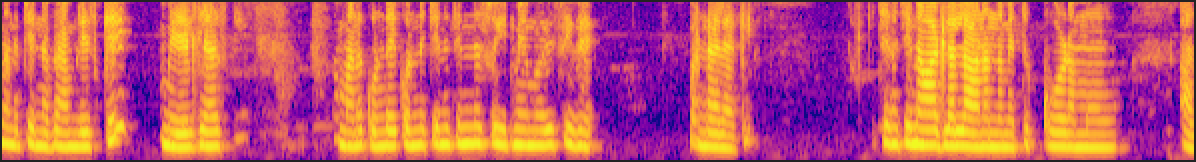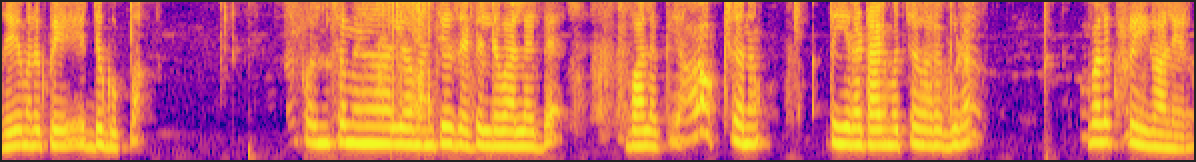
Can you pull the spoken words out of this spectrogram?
మన చిన్న ఫ్యామిలీస్కి మిడిల్ క్లాస్కి మనకు ఉండే కొన్ని చిన్న చిన్న స్వీట్ మెమరీస్ ఇవే పండాలకి చిన్న చిన్న వాటిలలో ఆనందం ఎత్తుక్కోవడము అదే మనకు పెద్ద గొప్ప. కొంచెం ఇక మంచిగా సెటిల్డ్ వాళ్ళైతే వాళ్ళకి ఆ క్షణం తీరా టైం వచ్చే వరకు కూడా వాళ్ళకి ఫ్రీ కాలేరు.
